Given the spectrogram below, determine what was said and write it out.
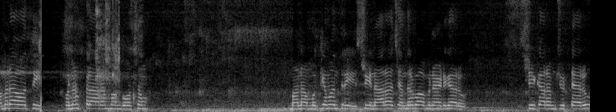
అమరావతి పునఃప్రారంభం కోసం మన ముఖ్యమంత్రి శ్రీ నారా చంద్రబాబు నాయుడు గారు శ్రీకారం చుట్టారు.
